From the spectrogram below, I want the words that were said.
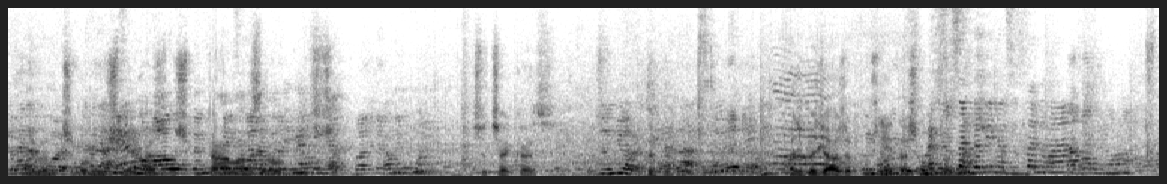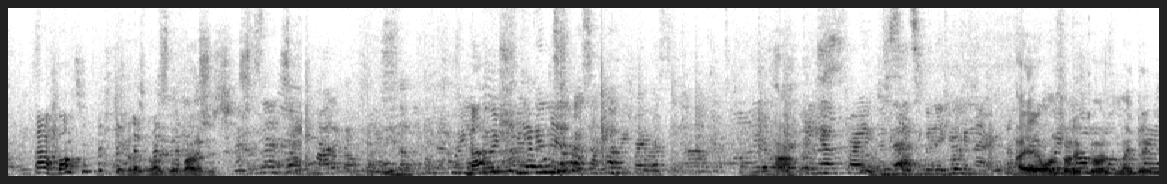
Nie wiem, czy powinniśmy jechać do szpitala zrobić, czy, czy czekać. Pani powiedziała, że później też może być. Tapo. Teraz mam go ważyć. You can I want to record my baby.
